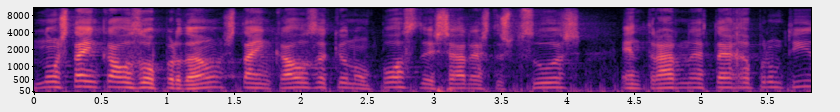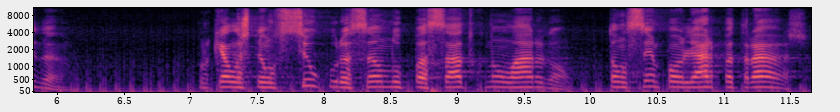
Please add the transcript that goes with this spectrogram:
não está em causa o perdão, está em causa que eu não posso deixar estas pessoas entrar na terra prometida. Porque elas têm o seu coração no passado que não largam. Estão sempre a olhar para trás.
